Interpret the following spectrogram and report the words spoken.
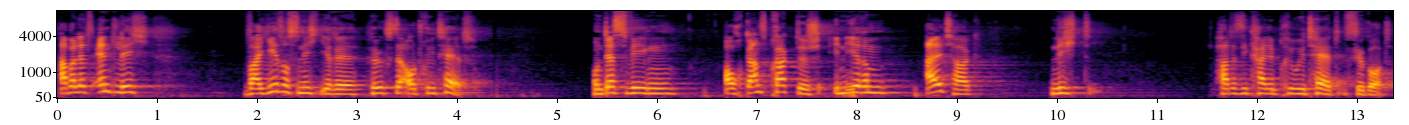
aber letztendlich war Jesus nicht ihre höchste Autorität. Und deswegen auch ganz praktisch in ihrem Alltag nicht hatte sie keine Priorität für Gott.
